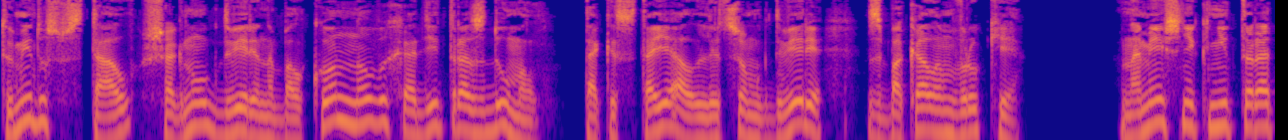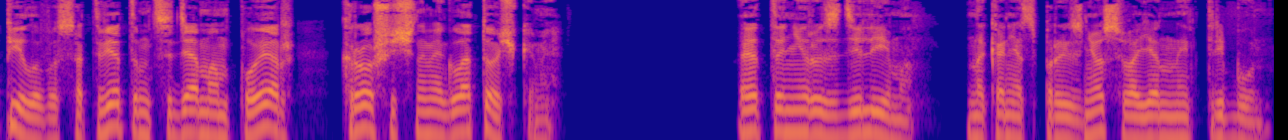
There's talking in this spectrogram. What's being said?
Тумидус встал, шагнул к двери на балкон, но выходить раздумал. Так и стоял лицом к двери с бокалом в руке. Наместник не торопил его с ответом, цедя мампуэр крошечными глоточками. «Это неразделимо», — наконец произнес военный трибун.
